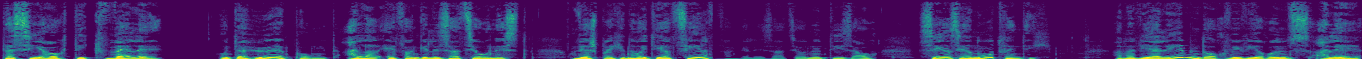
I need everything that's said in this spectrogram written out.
dass sie auch die Quelle und der Höhepunkt aller Evangelisation ist. Und wir sprechen heute ja viel Evangelisation und die ist auch sehr, sehr notwendig. Aber wir erleben doch, wie wir uns alle,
